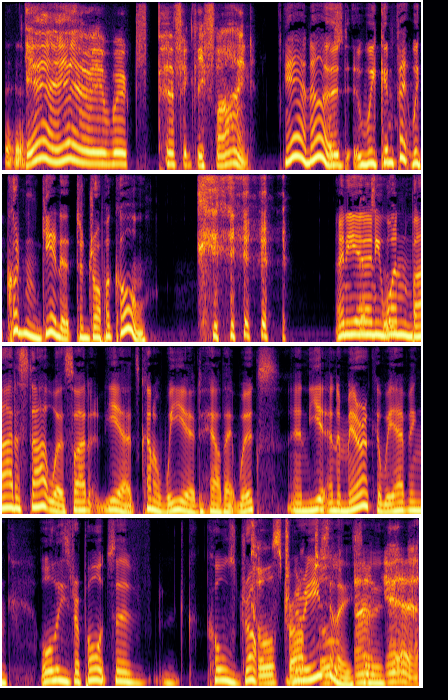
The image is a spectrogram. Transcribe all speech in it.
Yeah, yeah, it worked perfectly fine. Yeah, no, it, we in fact we couldn't get it to drop a call. and he had only one bar to start with, so I d yeah, it's kind of weird how that works. And yet in America, we're having all these reports of calls drop Calls dropped very all the easily. time, So yeah.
